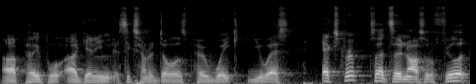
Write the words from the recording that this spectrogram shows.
uh, people are getting $600 per week US extra. So that's a nice little fillet.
